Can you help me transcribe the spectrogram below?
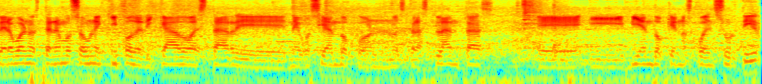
pero bueno, tenemos a un equipo dedicado a estar eh, negociando con nuestras plantas y viendo qué nos pueden surtir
